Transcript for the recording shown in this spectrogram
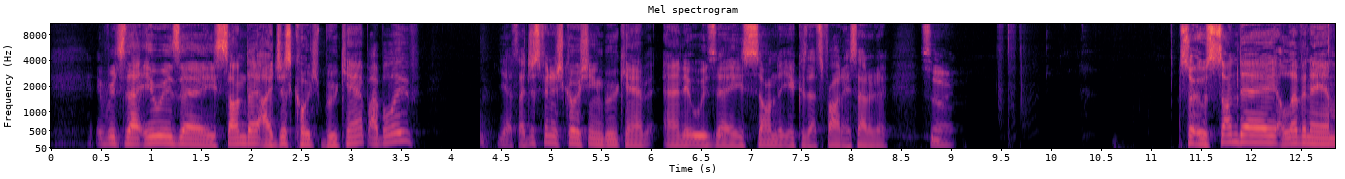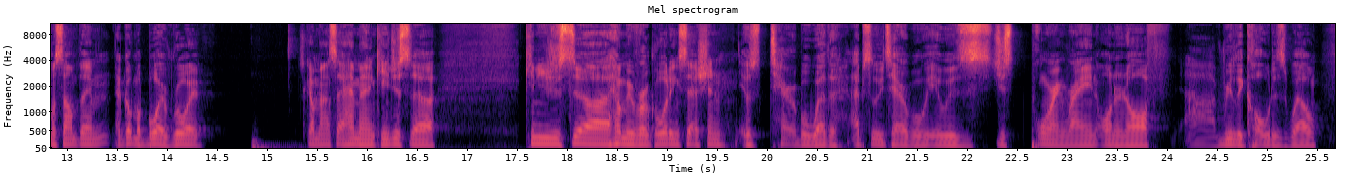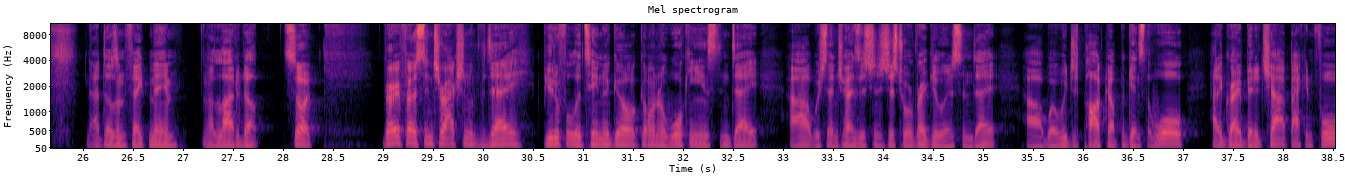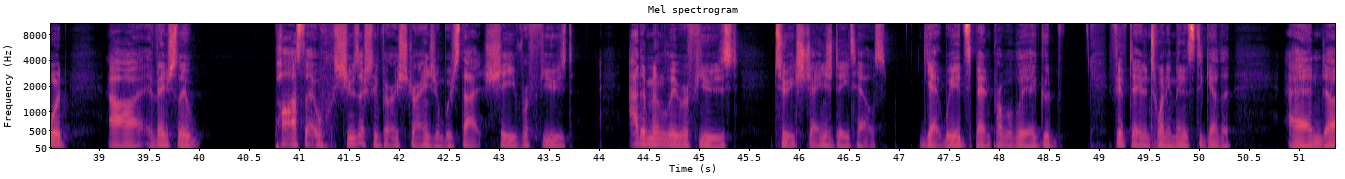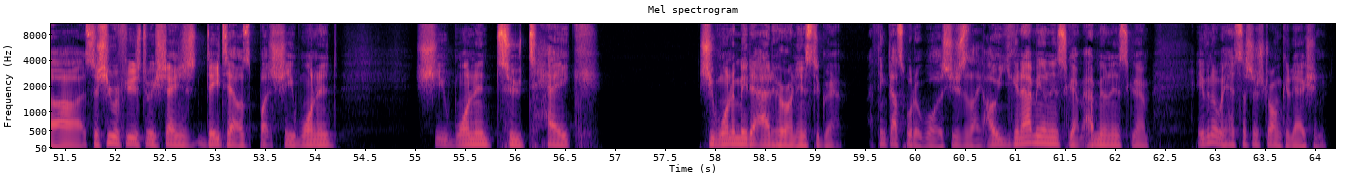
in which that it was a Sunday. I just coached boot camp, I believe. Yes, I just finished coaching boot camp, and it was a Sunday because yeah, that's Friday, Saturday. So. So it was Sunday, 11 a.m. or something. I got my boy Roy come out and say, "Hey man, can you just uh, can you just uh, help me with a recording session?" It was terrible weather, absolutely terrible. It was just pouring rain on and off, uh, really cold as well. That doesn't affect me. I light it up. So Very first interaction of the day, beautiful Latina girl going on a walking instant date, uh, which then transitions just to a regular instant date uh, where we just parked up against the wall, had a great bit of chat back and forward. Uh, eventually, past that, she was actually very strange in which that she refused, adamantly refused to exchange details. Yet we had spent probably a good 15 and 20 minutes together. And uh, so she refused to exchange details, but she wanted she wanted to take she wanted me to add her on Instagram. I think that's what it was. She's like, "Oh, you can add me on Instagram. Add me on Instagram." Even though we had such a strong connection,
